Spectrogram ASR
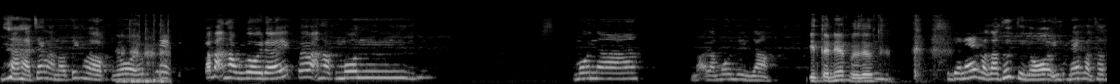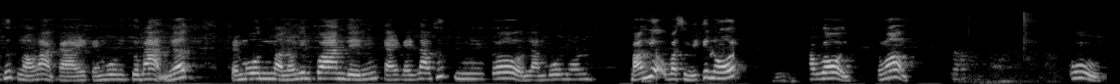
chắc là nó tích hợp. Rồi ok. Các bạn học rồi đấy. Các bạn học môn môn uh, gọi là môn gì nhỉ? Internet và giao thức. Internet và giao thức thì rồi. Internet và giao thức nó là cái cái môn cơ bản nhất. Cái môn mà nó liên quan đến cái cái giao thức cơ là môn um, báo hiệu và xử lý kết nối. Học rồi đúng không? Ừ.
